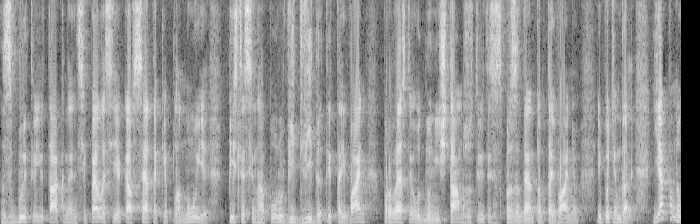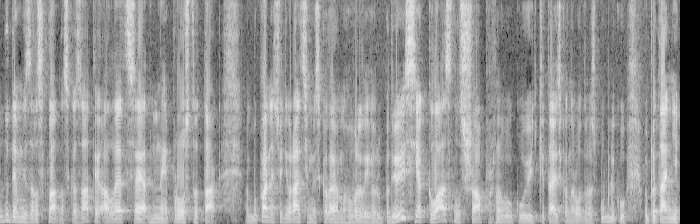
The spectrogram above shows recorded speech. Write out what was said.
збити літак Ненсі Пелесі, яка все-таки планує після Сінгапуру відвідати Тайвань, провести одну ніч там, зустрітися з президентом Тайваню і потім далі. Як воно буде, мені зараз складно сказати, але це не просто так. Буквально сьогодні вранці ми з колегами говорили і говорю, подивись, як класно США провокують Китайську Народну Республіку у питанні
